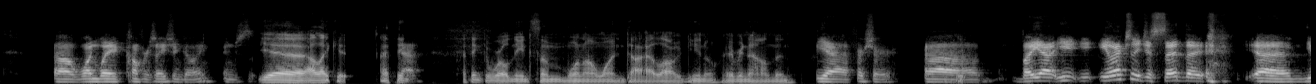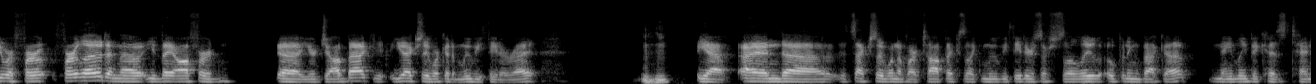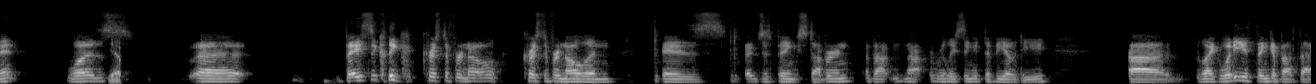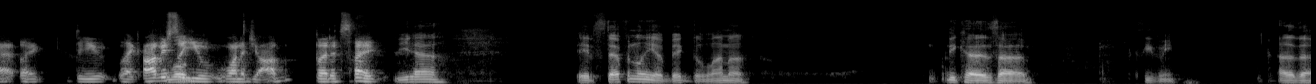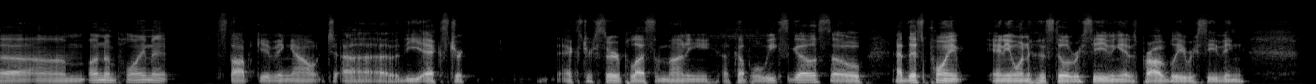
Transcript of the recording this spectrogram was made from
uh one way conversation going and just Yeah, I like it. I think Yeah. I think the world needs some one-on-one dialogue. You know, every now and then. Yeah, for sure. Uh, but yeah, you you- actually just said that uh, you were fur- furloughed and uh, they offered uh, your job back. You- actually work at a movie theater, right? hmm Yeah, and uh, it's actually one of our topics. Like movie theaters are slowly opening back up, mainly because Tenet was Yep. uh, basically Christopher Nolan. Christopher Nolan is just being stubborn about not releasing it to VOD. Uh, like, what do you think about that? Like, do you like? Obviously, Well- you want a job, but it's like, Yeah, it's definitely a big dilemma because, uh, excuse me, uh, the um, unemployment stopped giving out uh, the extra extra surplus of money a couple of weeks ago. So at this point, anyone who's still receiving it is probably receiving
